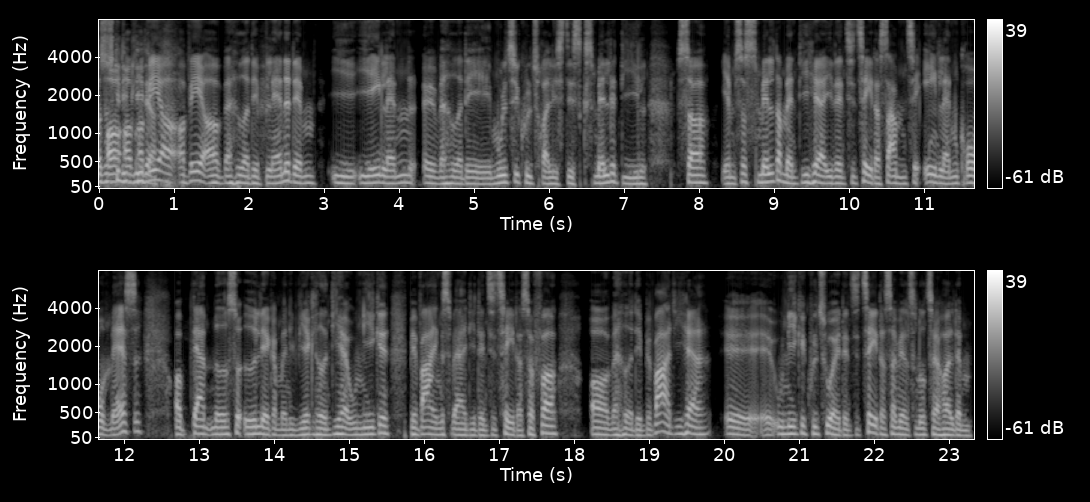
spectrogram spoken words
og så skal og, de blive og, der. Ved at, og ved at, hvad hedder det, blande dem i, i en eller anden, øh, hvad hedder det, multikulturalistisk smeltedeal, så, jamen, så smelter man de her identiteter sammen til en eller anden grå masse, og dermed så ødelægger man i virkeligheden de her unikke, bevaringsværdige identiteter. Så for at, hvad hedder det, bevare de her øh, unikke kulturidentiteter, så er vi altså nødt til at holde dem,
